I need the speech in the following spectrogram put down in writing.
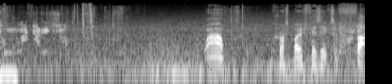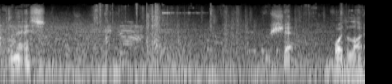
동무가 다르시오. Wow. Crossbow physics are fucked in this. Oh shit. Avoid the light.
